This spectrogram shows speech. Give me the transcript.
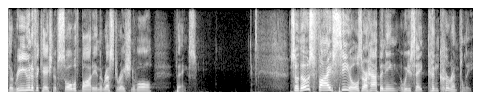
the reunification of soul with body and the restoration of all things. So those five seals are happening, we say, concurrently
